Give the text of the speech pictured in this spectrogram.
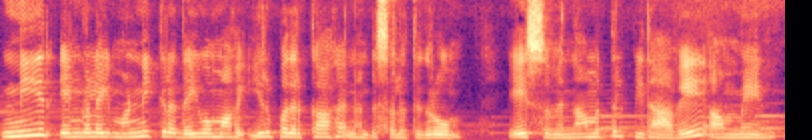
நீர் எங்களை மன்னிக்கிற தெய்வமாக இருப்பதற்காக நன்றி செலுத்துகிறோம். இயேசுவின் நாமத்தில் பிதாவே அம்மேன்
